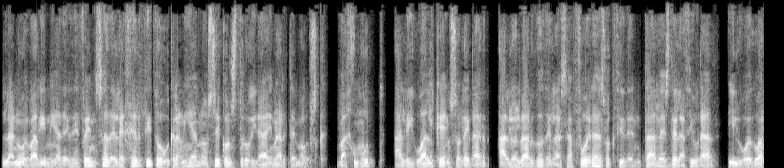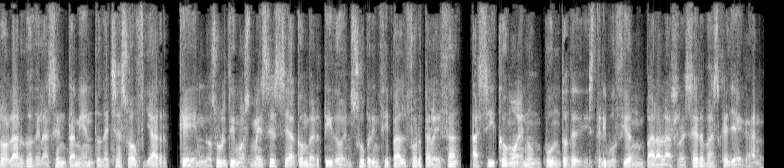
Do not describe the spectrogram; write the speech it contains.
La nueva línea de defensa del ejército ucraniano se construirá en Artemovsk, Bakhmut, al igual que en Soledar, a lo largo de las afueras occidentales de la ciudad, y luego a lo largo del asentamiento de Chasov Yar, que en los últimos meses se ha convertido en su principal fortaleza, así como en un punto de distribución para las reservas que llegan.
